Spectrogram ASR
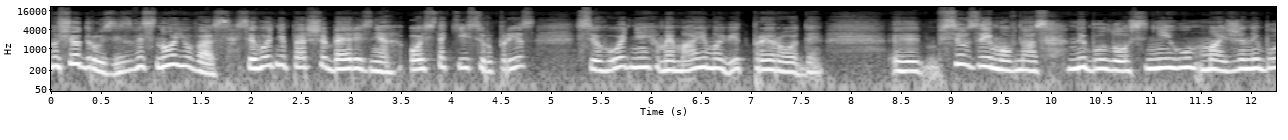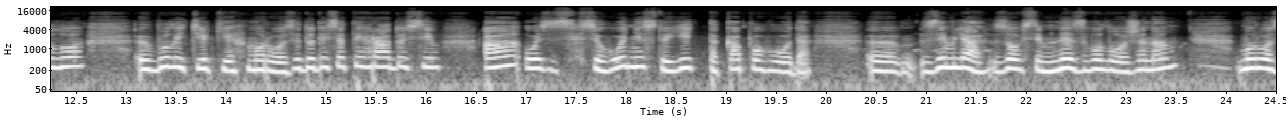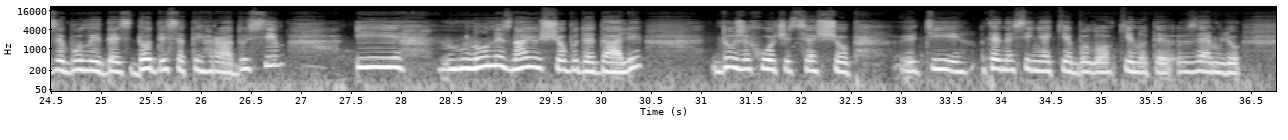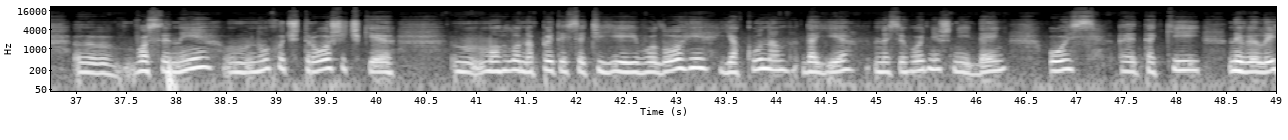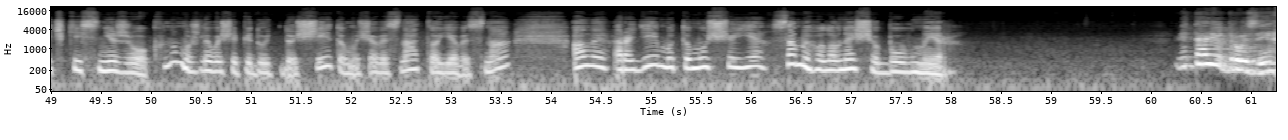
Ну що, друзі, з весною вас. Сьогодні 1 березня. Ось такий сюрприз. Сьогодні ми маємо від природи. Е, Всю зиму в нас не було снігу, майже не було. Е, Були тільки морози до 10 градусів. А ось сьогодні стоїть така погода. Е, Земля зовсім не зволожена. Морози були десь до 10 градусів. І ну не знаю, що буде далі. Дуже хочеться, щоб е, ті, те насіння, яке було кинуте в землю е, восени, ну, хоч трошечки могло напитися тієї вологи, яку нам дає на сьогоднішній день ось е, такий невеличкий сніжок. Ну, можливо, ще підуть дощі, тому що весна то є весна. Але радіємо тому, що є. Саме головне, щоб був мир. Вітаю, друзі!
